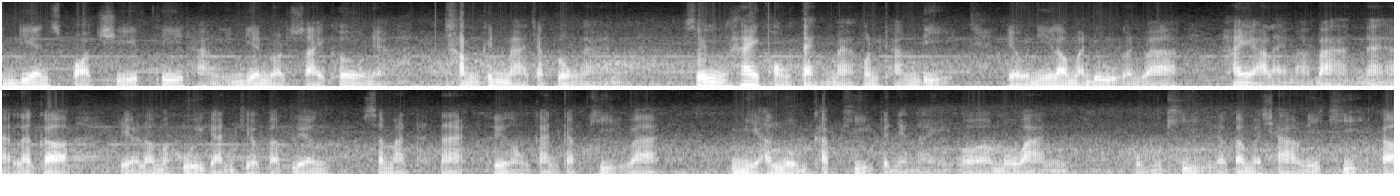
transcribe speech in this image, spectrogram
Indian Sport Chief ที่ทาง Indian Motorcycle เนี่ยทำขึ้นมาจากโรงงาน ซึ่งให้ของแต่งมาค่อนข้างดี เดี๋ยววันนี้เรามาดูกันว่าให้อะไรมาบ้างนะฮะแล้วก็เดี๋ยวเรามาคุยกันเกี่ยวกับเรื่องสมรรถนะเรื่องของการขับขี่ว่ามีอารมณ์ขับขี่เป็นยังไง เพราะว่าเมื่อวาน ผมขี่แล้วก็เมื่อเช้านี้ขี่ก็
